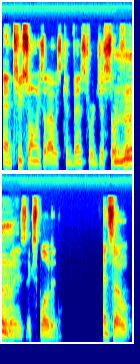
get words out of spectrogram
and two songs that I was convinced were just sort of mm-hmm. throwaways exploded, and so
